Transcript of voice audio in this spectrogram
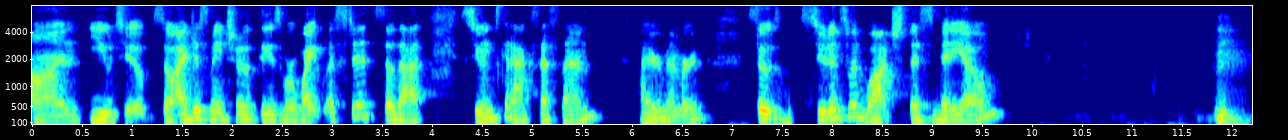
on youtube. So i just made sure that these were whitelisted so that students could access them. I remembered. So students would watch this video.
